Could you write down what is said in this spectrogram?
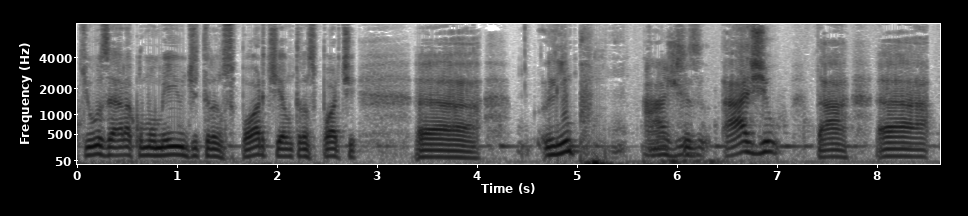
que usa ela como meio de transporte, é um transporte uh, limpo, ágil, ágil tá? Uh,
